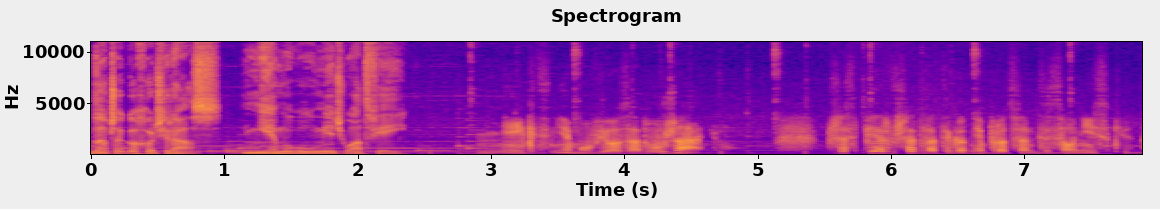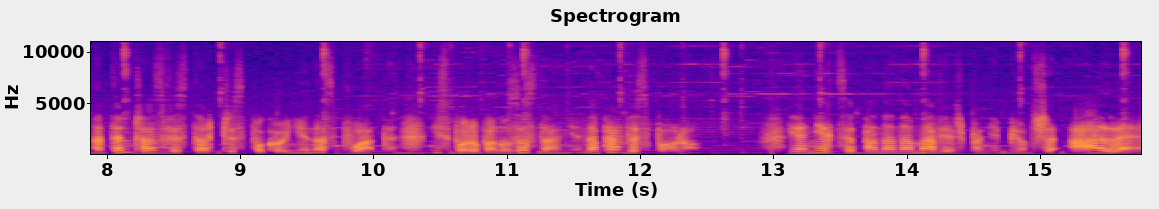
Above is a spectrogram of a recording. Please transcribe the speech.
Dlaczego choć raz nie mógł mieć łatwiej? Nikt nie mówi o zadłużaniu. Przez pierwsze dwa tygodnie procenty są niskie, a ten czas wystarczy spokojnie na spłatę. I sporo panu zostanie, naprawdę sporo. Ja nie chcę pana namawiać, panie Piotrze, ale...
